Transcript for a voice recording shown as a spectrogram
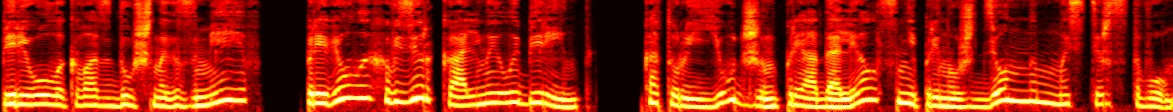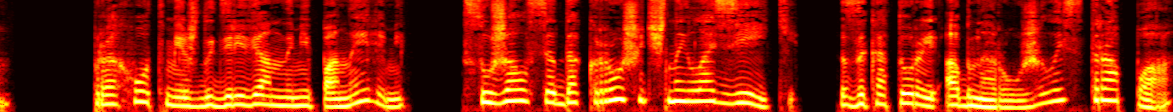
Переулок воздушных змеев привел их в зеркальный лабиринт, который Юджин преодолел с непринужденным мастерством. Проход между деревянными панелями сужался до крошечной лазейки, за которой обнаружилась тропа,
